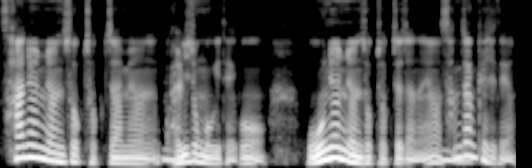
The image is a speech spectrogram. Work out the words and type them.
4년 연속 적자면 음. 관리 종목이 되고 5년 연속 적자잖아요. 음. 상장 폐지돼요.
